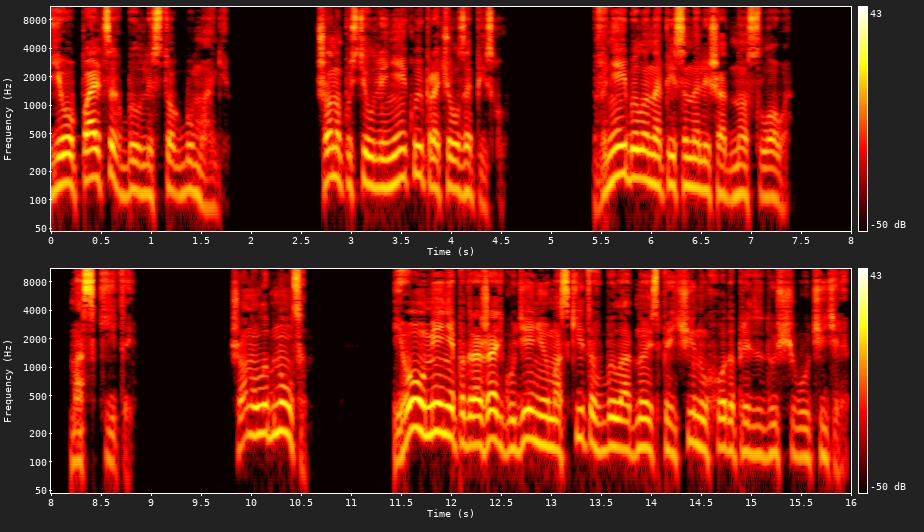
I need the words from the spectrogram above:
В его пальцах был листок бумаги. Шон опустил линейку и прочел записку. В ней было написано лишь одно слово — «москиты». Шон улыбнулся. Его умение подражать гудению москитов было одной из причин ухода предыдущего учителя.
